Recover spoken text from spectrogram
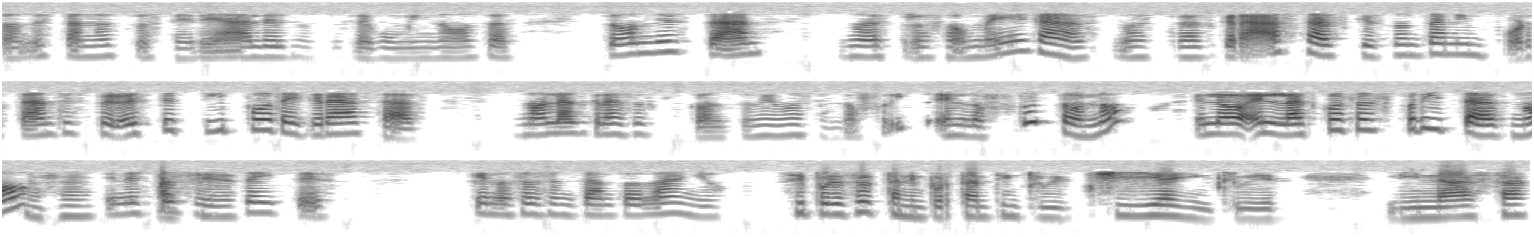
dónde están nuestros cereales, nuestras leguminosas, dónde están nuestros omegas, nuestras grasas que son tan importantes, pero este tipo de grasas no las grasas que consumimos en lo frito, en lo fruto, ¿no? En, lo, en las cosas fritas, ¿no? en estos aceites que nos hacen tanto daño. Sí, por eso es tan importante incluir chía y incluir linaza.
